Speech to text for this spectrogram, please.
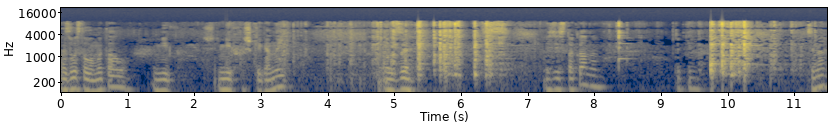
з листового металу, міг, міг шкіряний, з, зі стаканом. Таким. Ціна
